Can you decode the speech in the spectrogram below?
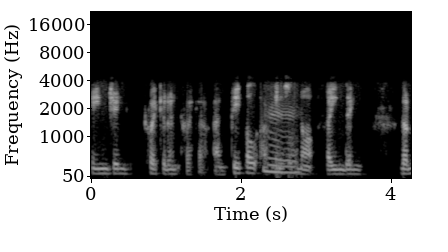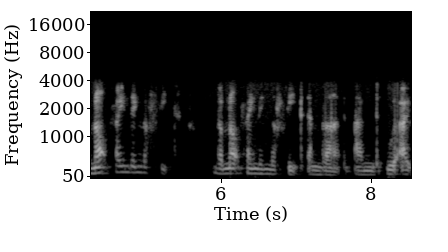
changing quicker and quicker, and people are mm. just not finding they're not finding their feet. They're not finding their feet in that. And I,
